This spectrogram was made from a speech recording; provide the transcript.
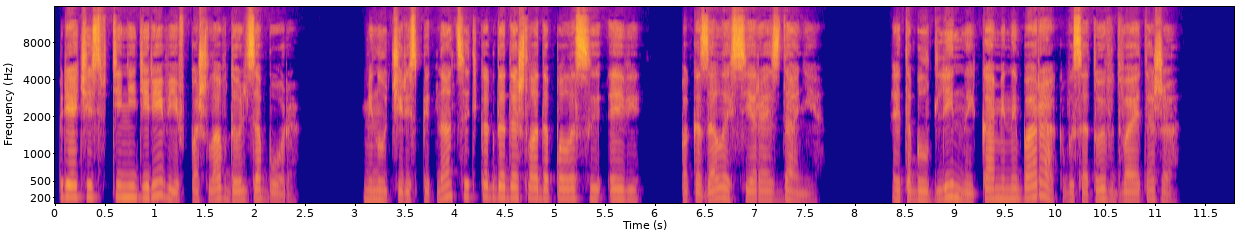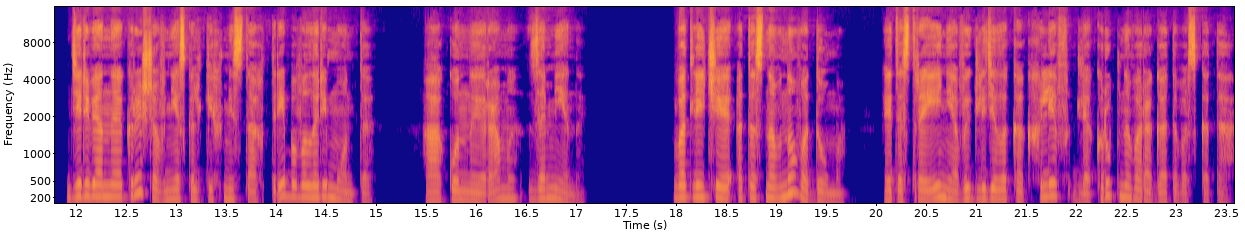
Прячась в тени деревьев, пошла вдоль забора. Минут через пятнадцать, когда дошла до полосы Эви, показалось серое здание. Это был длинный каменный барак высотой в два этажа. Деревянная крыша в нескольких местах требовала ремонта, а оконные рамы — замены. В отличие от основного дома, это строение выглядело как хлев для крупного рогатого скота.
